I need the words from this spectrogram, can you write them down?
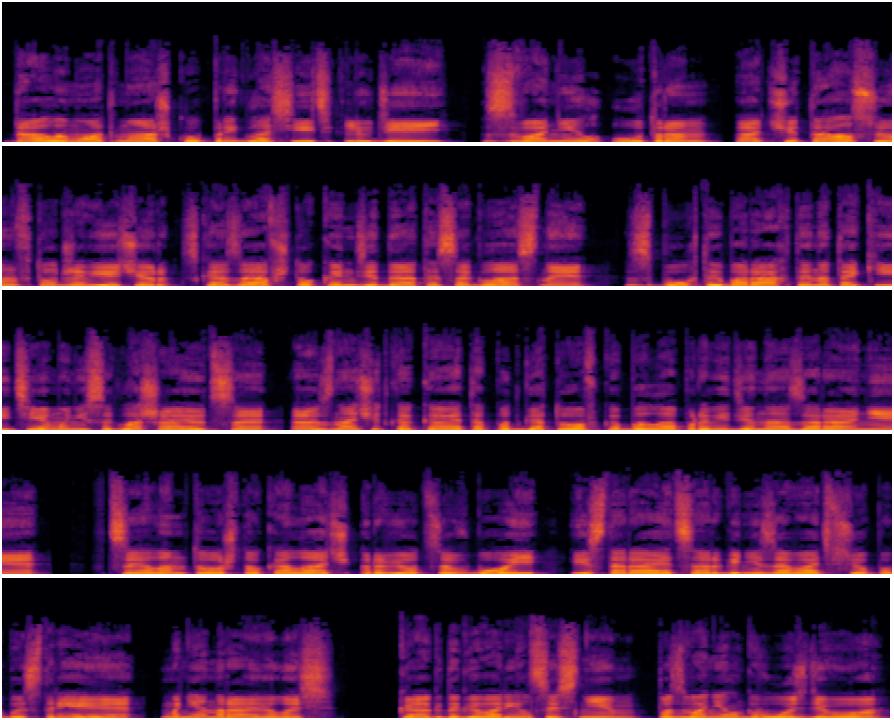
дал ему отмашку пригласить людей. Звонил утром, отчитался он в тот же вечер, сказав, что кандидаты согласны. С бухты-барахты на такие темы не соглашаются, а значит какая-то подготовка была проведена заранее. В целом то, что Калач рвется в бой и старается организовать все побыстрее, мне нравилось. Как договорился с ним, позвонил Гвоздеву.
